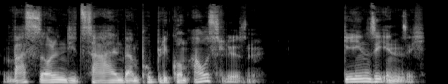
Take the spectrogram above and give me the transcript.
was sollen die Zahlen beim Publikum auslösen? Gehen Sie in sich.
